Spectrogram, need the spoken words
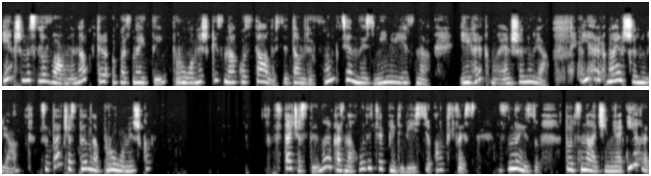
Іншими словами, нам треба знайти проміжки знакосталості, там, де функція не змінює знак y менше нуля. y менше нуля – це та частина проміжка, це та частина, яка знаходиться під вісю абсцис. Знизу. Тут значення y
